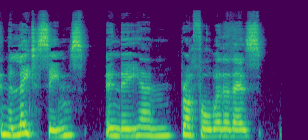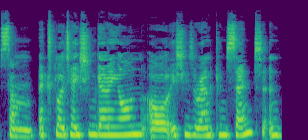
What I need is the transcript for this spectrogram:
in the later scenes in the um, brothel whether there's some exploitation going on or issues around consent. And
